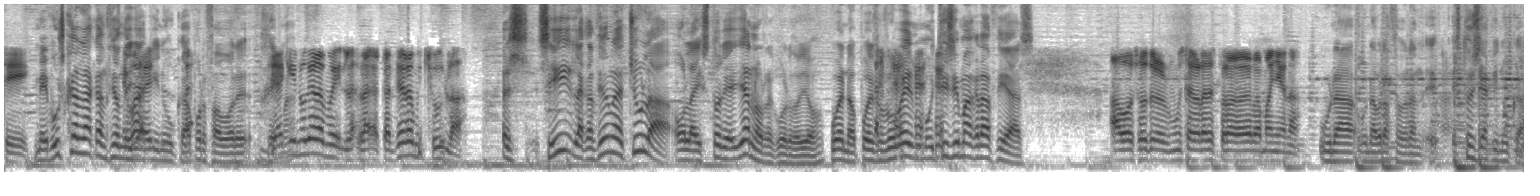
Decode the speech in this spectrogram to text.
sí. ¿Me buscan la canción de Igual, Jack y eh, Nuka, por favor? eh, Gemma? Jackie Nuka era muy, la, la canción era muy chula. Es- sí, la canción era chula o la historia, ya no recuerdo yo. Bueno, pues Rubén, muchísimas gracias. A vosotros, muchas gracias por la, la mañana. Una- un abrazo grande. Esto es Jack y Nuka.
